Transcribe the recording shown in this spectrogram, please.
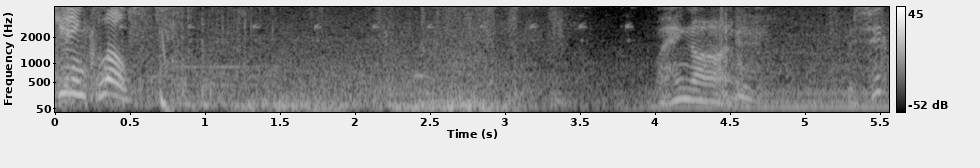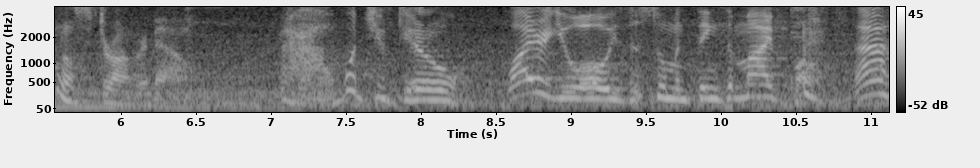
Getting close. Hang on. The signal's stronger now. Ah, what'd you do? Why are you always assuming things are my fault, huh?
